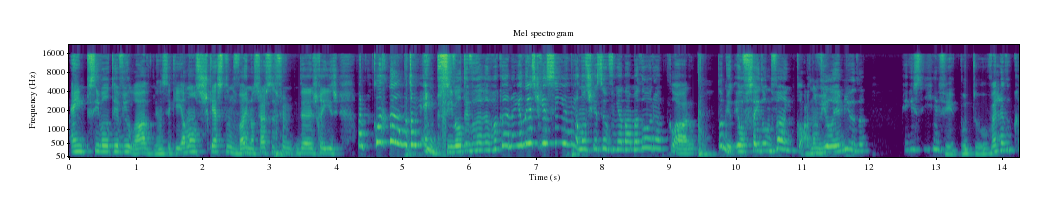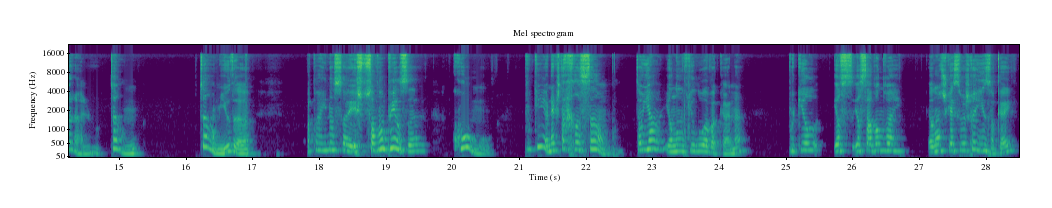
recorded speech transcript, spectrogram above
É impossível ter violado, não sei o quê. Ele não se esquece de onde vem, não se esquece das, das raízes. Mano, claro que não, então é impossível ter violado a bacana. Ele nem se esquecia, ele não se esqueceu que vinha da Amadora, claro. Então, eu sei de onde vem, claro, não violei a miúda. O que é que isso tem a ver, puto? Velha do caralho. Então, então, miúda. Ah pá, não sei, este pessoal não pensa. Como? Porquê? Onde é que está a relação? Então, já, ele não violou a bacana porque ele, ele, ele sabe de onde vem. Ele não se esqueceu as raízes, ok?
